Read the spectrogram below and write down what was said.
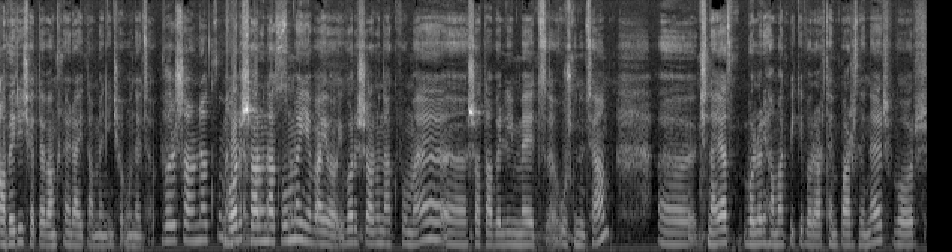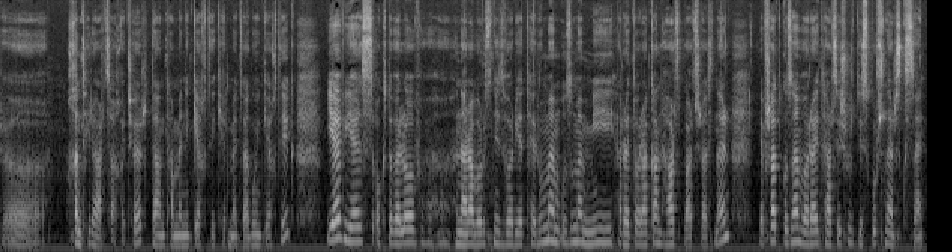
ավերիչ հետևանքներ այդ ամեն ինչը ունեցավ որը շարունակվում է որը շարունակվում է եւ այո որը շարունակվում է շատ ավելի մեծ ուժգնությամբ չնայած բոլորի համար պիտի որ արդեն པարզ լիներ, որ խնդիրը Արցախը չէր, դա ընդամենը կեղծիք էր, մեծագույն կեղծիք, եւ ես օգտվելով հնարավորությունից, որ եթերում եմ, ուզում եմ մի ռետորական հարց բարձրացնել եւ շատ կուզեմ, որ այդ հարցի շուրջ դիսկուրսներ սկսեն։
